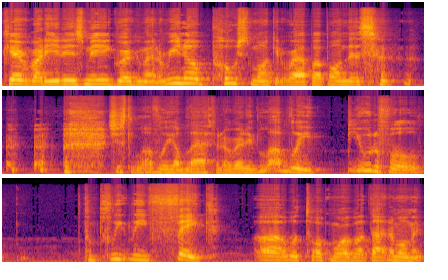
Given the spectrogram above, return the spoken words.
Okay, everybody, it is me, Gregory Mannarino, post-market wrap-up on this. Just lovely. I'm laughing already. Lovely, beautiful, completely fake. Uh, we'll talk more about that in a moment.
